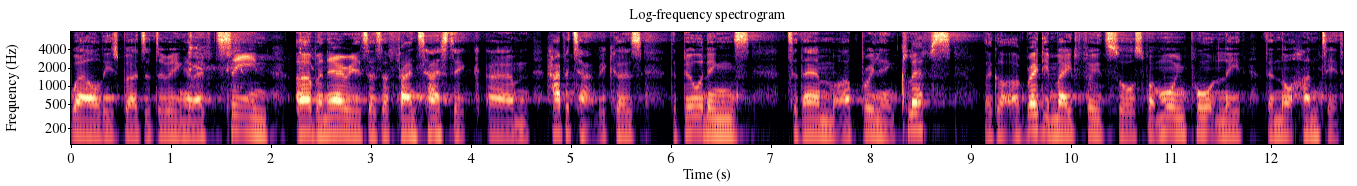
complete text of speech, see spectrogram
well these birds are doing. And I've seen urban areas as a fantastic um, habitat because the buildings to them are brilliant cliffs. They've got a ready made food source, but more importantly, they're not hunted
